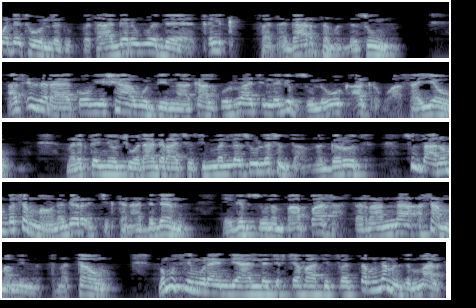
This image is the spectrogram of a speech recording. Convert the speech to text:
ወደ ተወለዱበት ሀገር ወደ ጥልቅ ፈጠጋር ተመለሱ። አጼ ዘርዓ ያዕቆብ የሻሃቡዲን አካል ቁራጭ ለግብፁ ልዑክ አቅርቦ አሳየው። መልእክተኞቹ ወደ ሀገራቸው ሲመለሱ ለሱልጣኑ ነገሩት። ሱልጣኑም በሰማው ነገር እጅግ ተናደደ። የግብፁንም ጳጳስ አስጠራና አሳማሚ የምትመታው በሙስሊሙ ላይ እንዲህ ያለ ጭፍጨፋ ሲፈጸም ለምን ዝም አልክ?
